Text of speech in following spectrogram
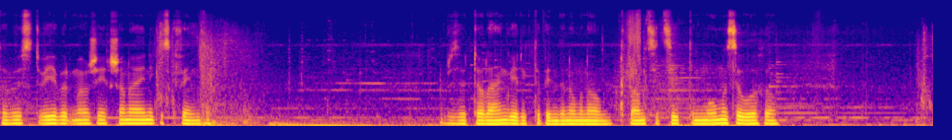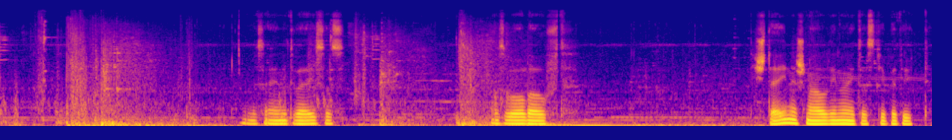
Da wüsste, wie, würde man wahrscheinlich schon noch einiges finden. Aber es wird auch langweilig, da bin ich dann nur noch die ganze Zeit am Umsuchen. Und man eh nicht weiss, was, was wo läuft. Die Steine schnell, wie man nicht, was die bedeuten.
